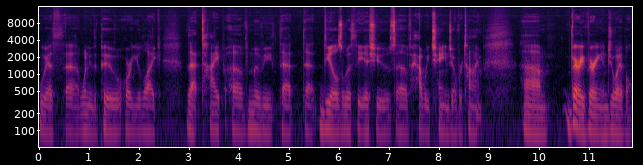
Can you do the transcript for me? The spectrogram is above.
with uh, Winnie the Pooh or you like that type of movie that that deals with the issues of how we change over time. Um, very very enjoyable.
